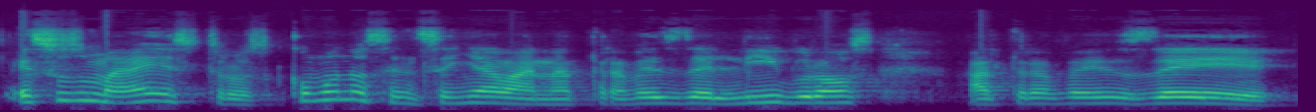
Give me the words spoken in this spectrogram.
Esos maestros, ¿cómo nos enseñaban? A través de libros, a través de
